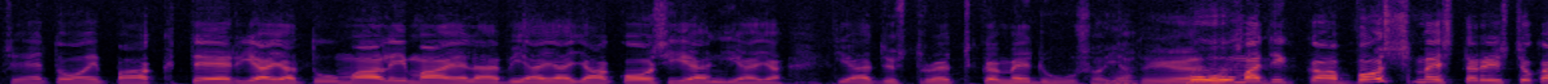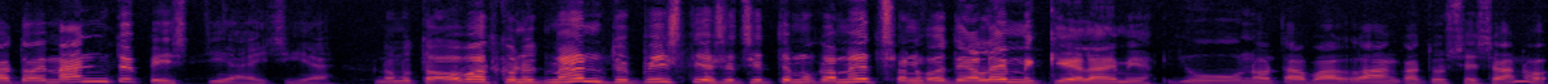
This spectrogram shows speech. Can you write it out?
Se toi bakteeria ja tumalimaeläviä ja jakosieniä ja tietysti rötkömeduusoja. No. Puhumatikkaa Vossmestarista, joka toi mäntypistiäisiä. No mutta ovatko nyt mäntypistiäiset sitten muka metsänhoitajan lemmikkieläimiä? Juu, no tavallaan, kato se sano.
